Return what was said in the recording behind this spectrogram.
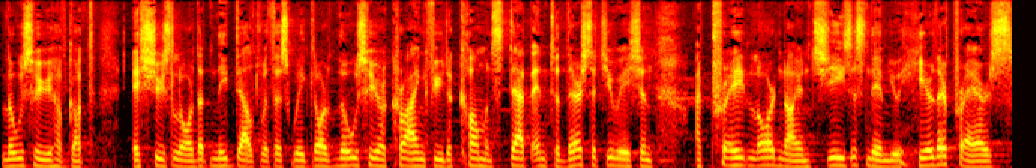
those who have got issues, Lord, that need dealt with this week, Lord, those who are crying for you to come and step into their situation, I pray, Lord, now in Jesus' name, you hear their prayers.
